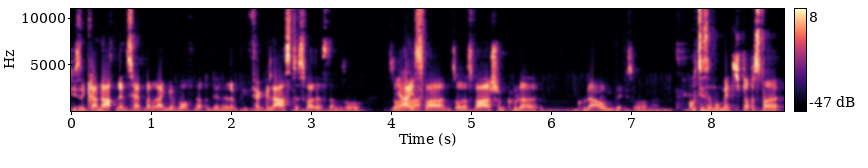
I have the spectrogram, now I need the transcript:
diese Granaten in Sandman reingeworfen hat und der dann irgendwie verglast ist, weil das dann so, so Ja. heiß war und so. Das war schon ein cooler, cooler Augenblick so. Aber. Auch dieser Moment, ich glaube, es war,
